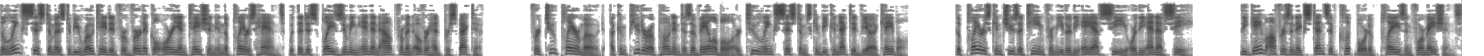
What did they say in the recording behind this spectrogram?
The Lynx system is to be rotated for vertical orientation in the player's hands, with the display zooming in and out from an overhead perspective. For two-player mode, a computer opponent is available or two Lynx systems can be connected via a cable. The players can choose a team from either the AFC or the NFC. The game offers an extensive clipboard of plays and formations,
